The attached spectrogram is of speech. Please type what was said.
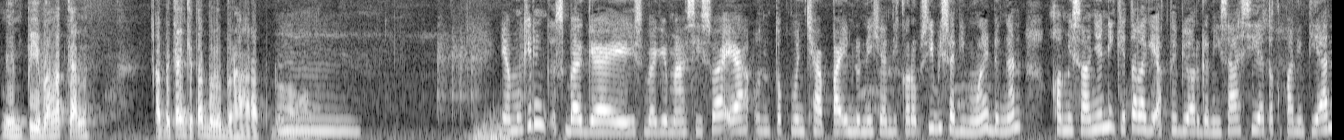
mimpi banget kan tapi kan kita boleh berharap dong Hmm. Ya mungkin sebagai sebagai mahasiswa ya untuk mencapai Indonesia anti korupsi bisa dimulai dengan kalau misalnya nih kita lagi aktif di organisasi atau kepanitiaan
